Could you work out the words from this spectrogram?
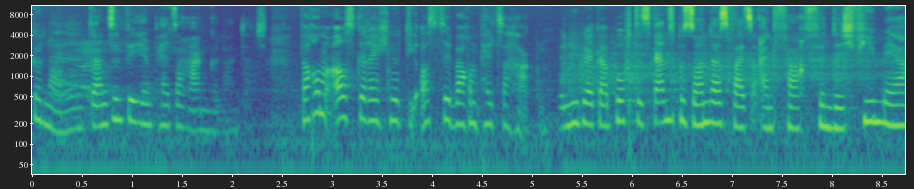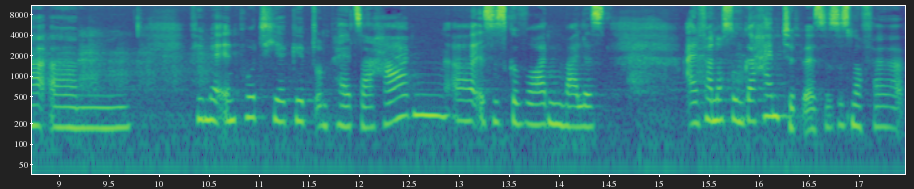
genau. Und dann sind wir hier in Pelzerhagen gelandet. Warum ausgerechnet die Ostsee, warum Pelzerhaken? Lübecker Bucht ist ganz besonders, weil es einfach, finde ich, viel mehr, ähm, viel mehr Input hier gibt. Und Pelzerhagen äh, ist es geworden, weil es einfach noch so ein Geheimtipp ist. Es ist noch ver,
